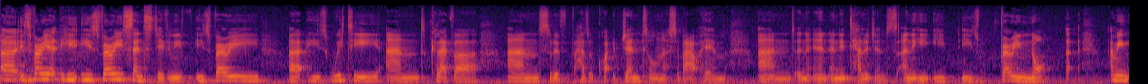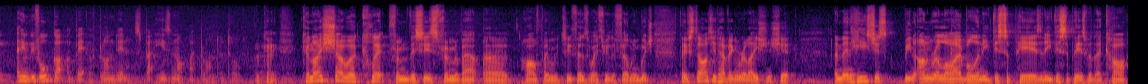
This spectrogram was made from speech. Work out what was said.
uh, he's very he, he's very sensitive and he, he's very uh, he's witty and clever and sort of has a, quite a gentleness about him and an, an, intelligence and he, he he's very not. I mean, I think we've all got a bit of blonde in us, but he's not like blonde at all. Okay. Can I show a clip from this is from about uh, halfway, maybe two thirds way through the film, in which they've started having a relationship, and then he's just been unreliable and he disappears and he disappears with her car.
